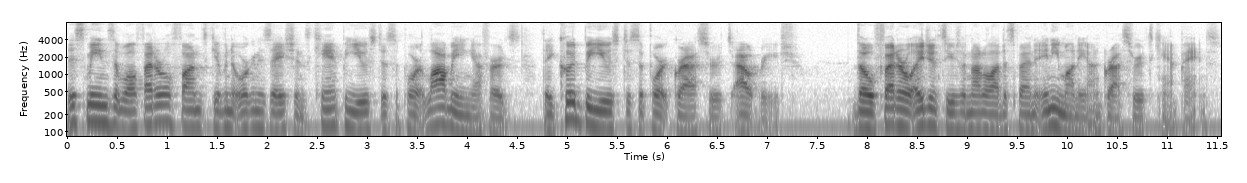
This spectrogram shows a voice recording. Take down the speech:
This means that while federal funds given to organizations can't be used to support lobbying efforts, they could be used to support grassroots outreach. Though federal agencies are not allowed to spend any money on grassroots campaigns.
